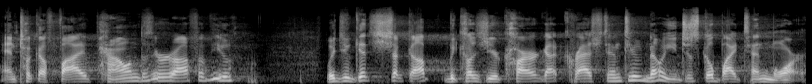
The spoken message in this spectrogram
and took a five pounder off of you? Would you get shook up because your car got crashed into? No, you just go buy 10 more.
